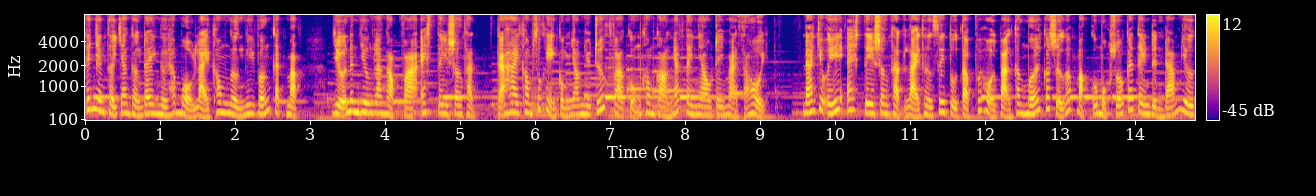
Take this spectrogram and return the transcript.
Thế nhưng thời gian gần đây, người hâm mộ lại không ngừng nghi vấn cạch mặt giữa Ninh Dương Lan Ngọc và ST Sơn Thạch. Cả hai không xuất hiện cùng nhau như trước và cũng không còn nhắc tên nhau trên mạng xã hội. Đáng chú ý, ST Sơn Thạch lại thường xuyên tụ tập với hội bạn thân mới có sự góp mặt của một số cái tên đình đám như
